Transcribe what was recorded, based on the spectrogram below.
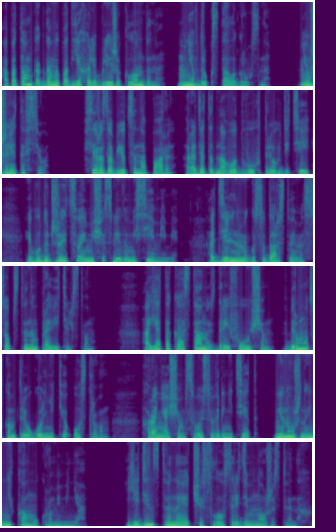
а потом, когда мы подъехали ближе к Лондону, мне вдруг стало грустно. Неужели это все? Все разобьются на пары, родят одного, двух, трех детей и будут жить своими счастливыми семьями, отдельными государствами с собственным правительством. А я так и останусь дрейфующим в Бермудском треугольнике островом, хранящим свой суверенитет, не нужный никому, кроме меня. Единственное число среди множественных.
